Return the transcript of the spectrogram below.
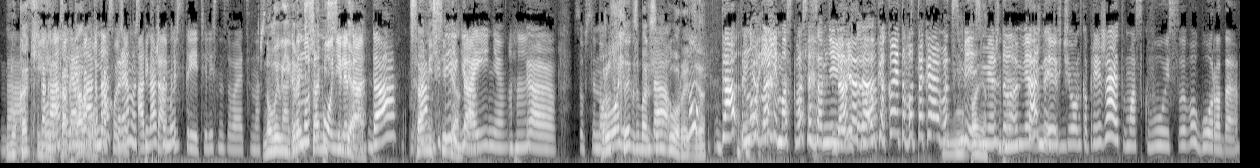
Да. Ну, какие? Как нас, Как прямо, у нас проходит? прямо Однажды мы встретились, называется наш Но вы спектакль. играете мы уже сами поняли, себя. Да, Сами там четыре героини, Мгм. э, собственно, Просто роли. секс в большом Да. городе. Ну, да, Ну, или Москва слезам не Да, верит. да, да. Какая-то вот такая вот Ну, смесь понятно. между... Каждая ме- девчонка приезжает в Москву из своего города.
